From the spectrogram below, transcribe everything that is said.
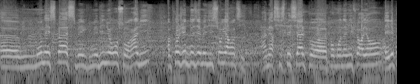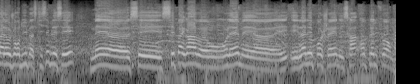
Euh, mon espace, mes, mes vignerons sont ravis. Un projet de deuxième édition garanti. Un merci spécial pour, euh, pour mon ami Florian. Il n'est pas là aujourd'hui parce qu'il s'est blessé, mais c'est pas grave, on, l'aime et- et l'année prochaine, il sera en pleine forme.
